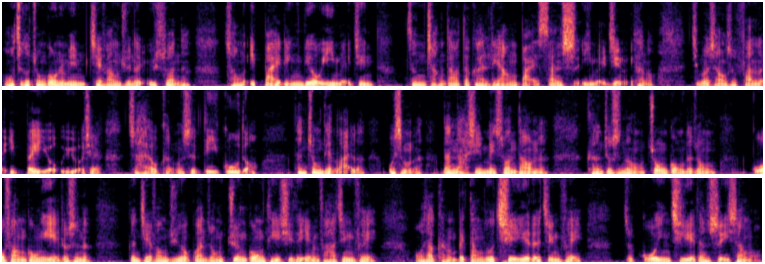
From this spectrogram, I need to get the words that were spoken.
哦，这个中共人民解放军的预算呢，从一百零六亿美金增长到大概两百三十亿美金，你看哦，基本上是翻了一倍有余，而且这还有可能是低估的哦。但重点来了，为什么呢？那哪些没算到呢？可能就是那种中共的这种国防工业，就是呢，跟解放军有关这种军工体系的研发经费，哦，它可能被当做企业的经费，就国营企业，但实际上哦，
